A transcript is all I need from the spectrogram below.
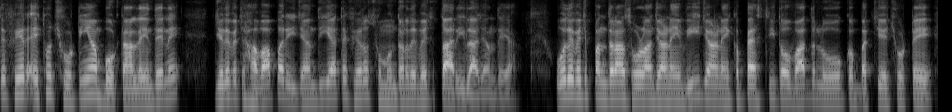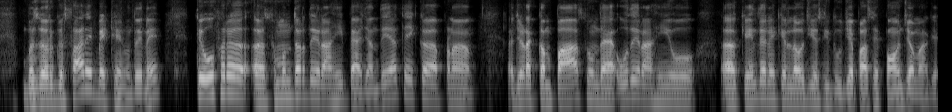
ਤੇ ਫਿਰ ਇੱਥੋਂ ਛੋਟੀਆਂ ਬੋਟਾਂ ਲੈਂਦੇ ਨੇ, ਜਿਹਦੇ ਵਿੱਚ ਹਵਾ ਭਰੀ ਜਾਂਦੀ ਹੈ ਤੇ ਫਿਰ ਉਹ ਸਮੁੰਦਰ ਦੇ ਵਿੱਚ ਤਾਰੀ ਲਾ ਜਾਂਦੇ ਆ। ਉਹਦੇ ਵਿੱਚ 15 16 ਜਾਣੇ 20 ਜਾਣੇ ਕਪੈਸਿਟੀ ਤੋਂ ਵੱਧ ਲੋਕ, ਬੱਚੇ, ਛੋਟੇ, ਬਜ਼ੁਰਗ ਸਾਰੇ ਬੈਠੇ ਹੁੰਦੇ ਨੇ ਤੇ ਉਹ ਫਿਰ ਸਮੁੰਦਰ ਦੇ ਰਾਹੀਂ ਪੈ ਜਾਂਦੇ ਆ ਤੇ ਇੱਕ ਆਪਣਾ ਜਿਹੜਾ ਕੰਪਾਸ ਹੁੰਦਾ ਉਹਦੇ ਰਾਹੀਂ ਉਹ ਕਹਿੰਦੇ ਨੇ ਕਿ ਲਓ ਜੀ ਅਸੀਂ ਦੂਜੇ ਪਾਸੇ ਪਹੁੰਚ ਜਾਵਾਂਗੇ।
